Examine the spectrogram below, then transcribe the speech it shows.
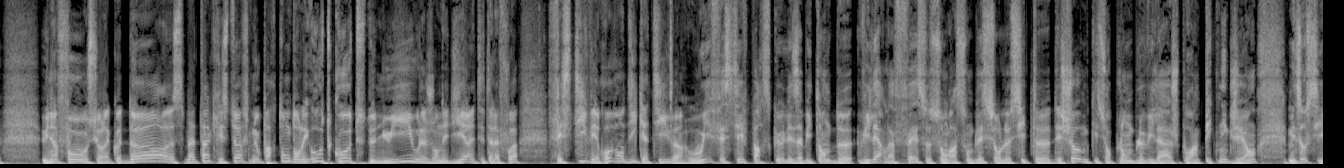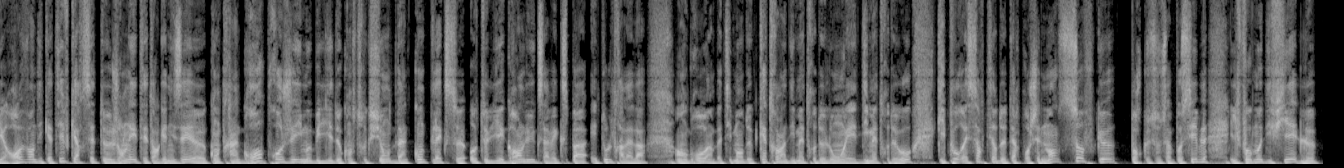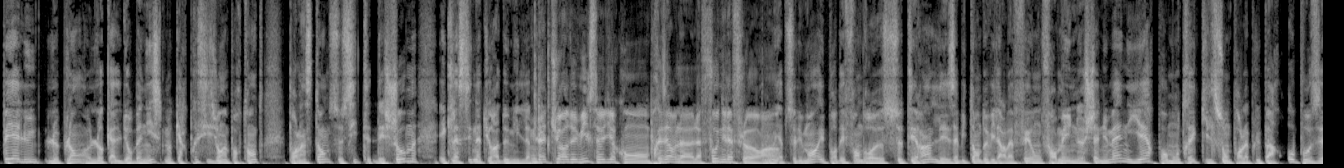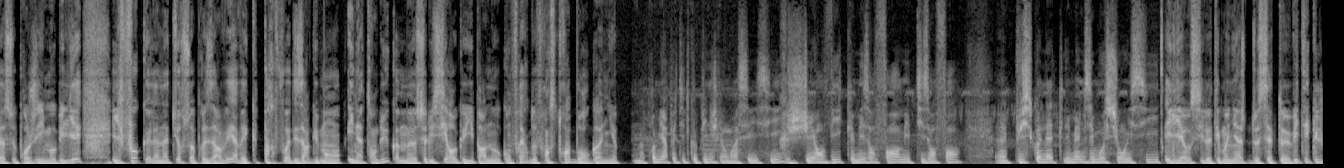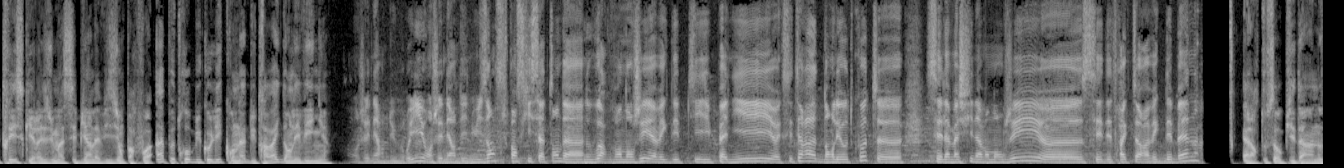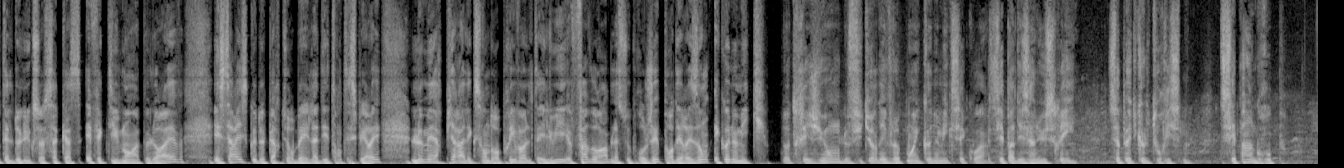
une info sur la Côte d'Or. Ce matin, Christophe, nous partons dans les hautes côtes de nuit où la journée d'hier était à la fois festive et revendicative. Oui, festive parce que les habitants de Villers-la-Fay se sont rassemblés sur le site des Chaumes qui surplombe le village pour un pique-nique géant, mais aussi revendicative car cette journée était organisée euh, contre un gros projet immobilier de construction d'un complexe hôtelier grand luxe avec spa et tout le tralala. En gros, un bâtiment de 90 mètres de long et 10 mètres de haut qui pourrait sortir de terre prochainement, sauf que pour que ce soit possible, il faut modifier le PLU, le plan local d'urbanisme, car précision importante, pour l'instant, ce site des Chaumes est classé Natura 2000. Natura 2000, ça veut dire qu'on préserve la, la, faune et la flore. Hein. Oui, absolument. Et pour défendre ce terrain, les habitants de Villars-la-Fay ont formé une chaîne humaine hier pour montrer qu'ils sont pour la plupart opposés à ce projet immobilier. Il faut que la nature soit préservée avec parfois des arguments inattendus, comme celui-ci recueilli par nos confrères de France 3 Bourgogne. Ma première petite copine, je l'ai embrassée ici. J'ai envie que mes enfants, mes petits-enfants, euh, puissent connaître les mêmes émotions ici. Il y a aussi le témoignage de cette viticultrice qui résume assez bien la vision parfois un peu trop bucolique qu'on a du travail dans les vignes. On génère du bruit, on génère des nuisances. Je pense qu'ils s'attendent à nous voir vendanger avec des petits paniers, etc. Dans les Hautes-Côtes, euh, c'est la machine à vendanger, euh, c'est des tracteurs avec des bennes. Alors tout ça au pied d'un hôtel de luxe, ça casse effectivement un peu le rêve et ça risque de perturber la détente espérée. Le maire Pierre-Alexandre Privolt est lui favorable à ce projet pour des raisons économiques. Notre région, le futur développement économique, c'est quoi? C'est pas des industries, ça peut être que le tourisme. C'est pas un groupe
